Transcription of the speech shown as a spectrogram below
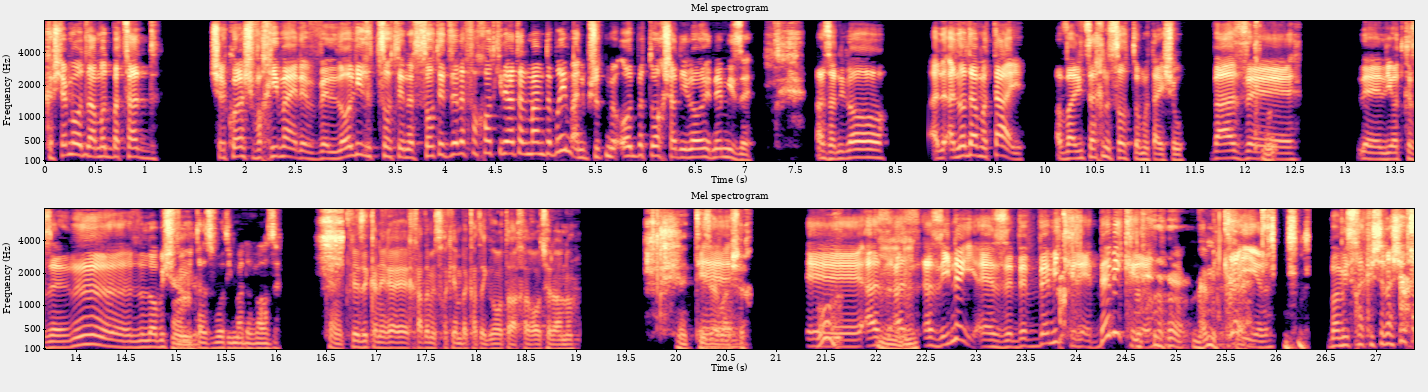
קשה מאוד לעמוד בצד של כל השבחים האלה ולא לרצות לנסות את זה לפחות כדי לדעת על מה מדברים אני פשוט מאוד בטוח שאני לא אהנה מזה אז אני לא אני, אני לא יודע מתי אבל אני צריך לנסות אותו מתישהו ואז אה, ל- להיות כזה "אה, לא בשבילי כן. תעזבו אותי מהדבר הזה. כן, אצלי זה כנראה אחד המשחקים בקטגוריות האחרות שלנו. טיזר אה, בהמשך. אה, אז. אז אז הנה במקרה במקרה במקרה. יאיר במשחק השנה שלך.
